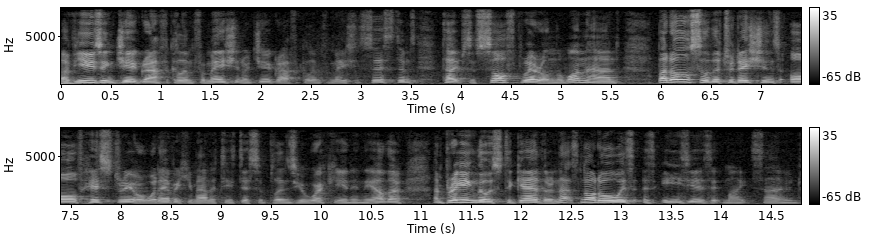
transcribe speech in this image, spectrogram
of using geographical information or geographical information systems, types of software on the one hand, but also the traditions of history or whatever humanities disciplines you're working in in the other, and bringing those together. And that's not always as easy as it might sound.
